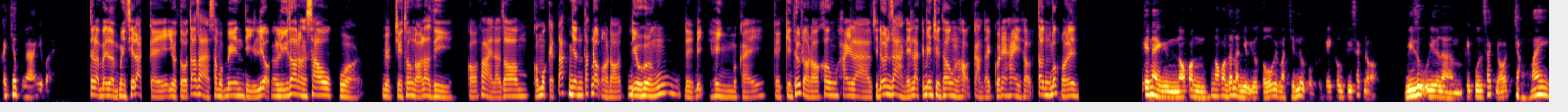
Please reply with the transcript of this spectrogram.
cách chấp nhoáng như vậy. Tức là bây giờ mình sẽ đặt cái yếu tố tác giả sang một bên thì liệu lý do đằng sau của việc truyền thông đó là gì? Có phải là do có một cái tác nhân, tác động nào đó, điều hướng để định hình một cái cái kiến thức nào đó không? Hay là chỉ đơn giản đấy là cái bên truyền thông là họ cảm thấy cuốn này hay thì họ tâng bốc nó lên? Cái này nó còn nó còn rất là nhiều yếu tố về mặt chiến lược của cái công ty sách đó. Ví dụ như là cái cuốn sách đó chẳng may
